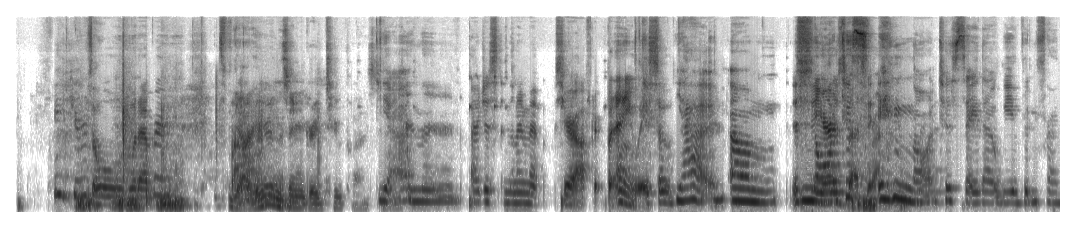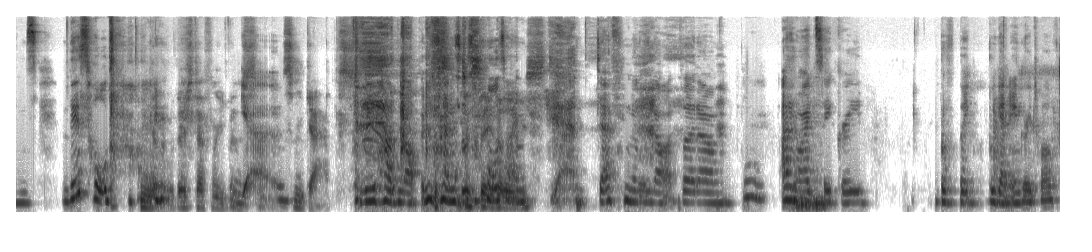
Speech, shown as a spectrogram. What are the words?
eight years old, whatever. It's fine. Yeah, we were in the same grade two class. too. Yeah. And then I just and then I met Sierra after. But anyway, so Yeah. Um this is not to best say friend. not to say that we've been friends this whole time. No, there's definitely been Yeah. some, some gaps. We have not been friends this whole time. least. Yeah, definitely not. But um I don't know, I'd say grade bef- like beginning of grade twelve.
